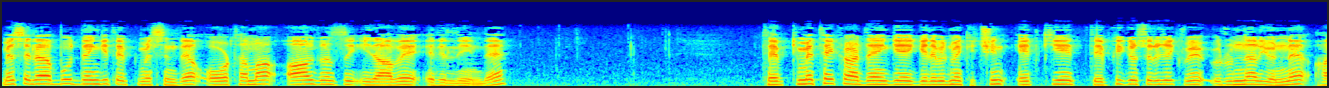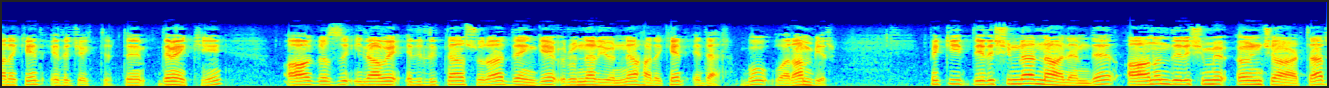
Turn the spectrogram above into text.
Mesela bu denge tepkimesinde ortama A gazı ilave edildiğinde tepkime tekrar dengeye gelebilmek için etkiye tepki gösterecek ve ürünler yönüne hareket edecektir. De demek ki A gazı ilave edildikten sonra denge ürünler yönüne hareket eder. Bu varan bir. Peki derişimler ne alemde? A'nın derişimi önce artar.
